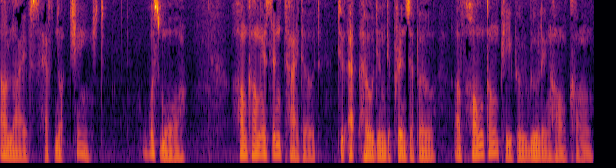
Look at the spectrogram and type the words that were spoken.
our lives have not changed. What's more, Hong Kong is entitled to upholding the principle of Hong Kong people ruling Hong Kong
